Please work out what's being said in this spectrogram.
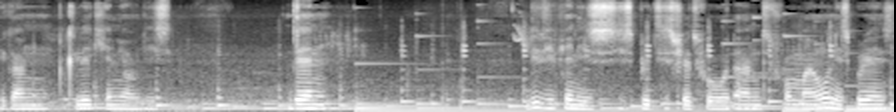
you can click any of these. Then this vpn is, is pretty straightforward and from my own experience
